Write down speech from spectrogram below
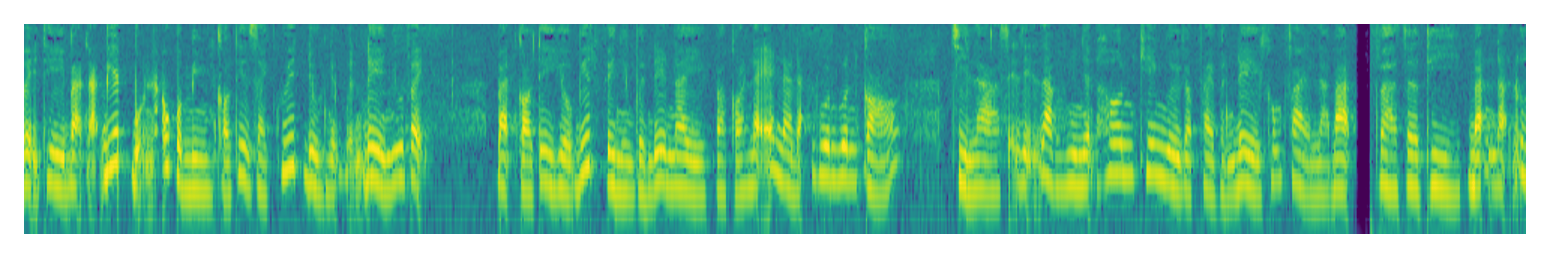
Vậy thì bạn đã biết bộ não của mình có thể giải quyết được những vấn đề như vậy. Bạn có thể hiểu biết về những vấn đề này và có lẽ là đã luôn luôn có. Chỉ là sẽ dễ dàng nhìn nhận hơn khi người gặp phải vấn đề không phải là bạn. Và giờ thì bạn đã được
